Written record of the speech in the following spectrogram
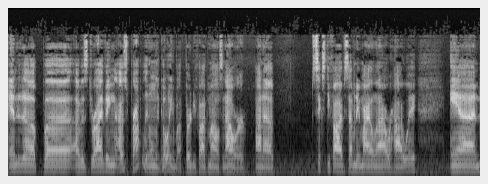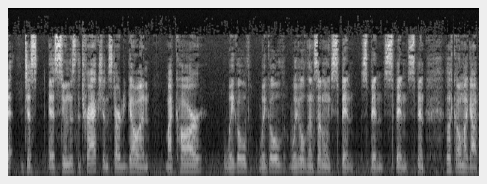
ended up, uh, I was driving, I was probably only going about 35 miles an hour on a 65, 70 mile an hour highway. And just as soon as the traction started going, my car wiggled, wiggled, wiggled, and suddenly spin, spin, spin, spin. Like, oh my god,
